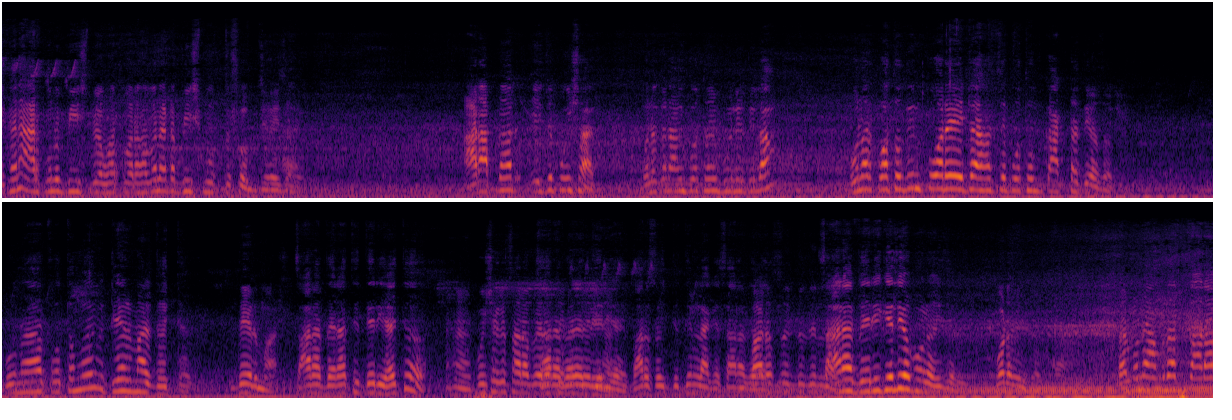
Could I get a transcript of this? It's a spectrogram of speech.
এখানে আর কোনো বিষ ব্যবহার করা হবে না। এটা বিষ মুক্ত সবজি হয়ে যাবে আর আপনার এই যে পুঁই শাক মনে করেন আমি প্রথমে বুনে দিলাম। বোনার কতদিন পরে এটা হচ্ছে প্রথম কাঠটা দেওয়া যাবে? বোনার প্রথমে দেড় মাস ধরতে হবে। দেড় মাস। চারা বেড়াতে দেরি হয় তো? হ্যাঁ চারা বেড়াতে দেরি হয়। হয়। বারো চোদ্দ দিন লাগে চারা বারো চোদ্দ দিন চারা গেলেও বড় হয়ে যাবে। বড় হয়ে যাবে তার মানে আমরা চারা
